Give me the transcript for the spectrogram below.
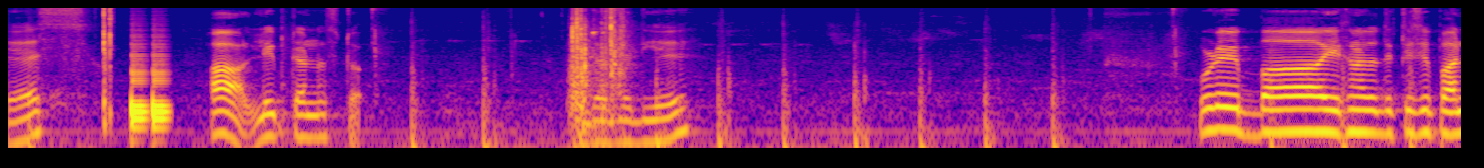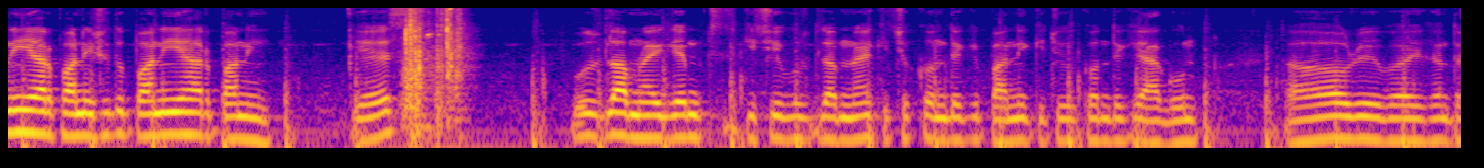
ইয়েস আ লিফট নষ্ট দরজা দিয়ে। ওরে ভাই, এখানে তো দেখতেছি পানি আর পানি, শুধু পানি আর পানি। ইয়েস বুঝলাম না এই গেম কিছুই বুঝলাম না। কিছুক্ষণ দেখি পানি, কিছুক্ষণ দেখি আগুন। আরে ভাই, এখানে তো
